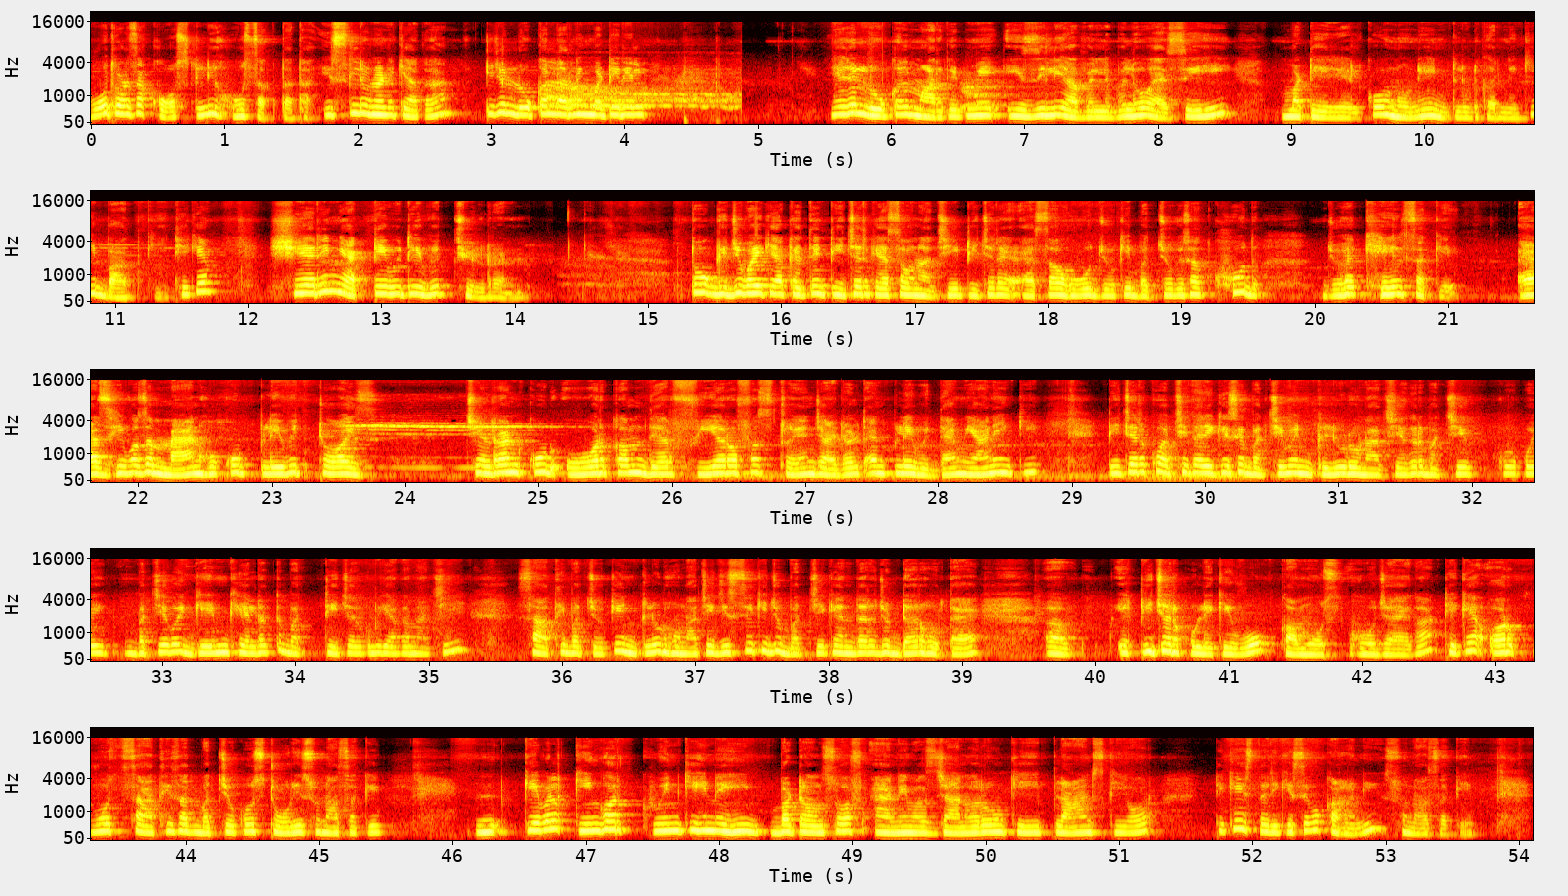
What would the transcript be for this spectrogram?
वो थोड़ा सा कॉस्टली हो सकता था। इसलिए उन्होंने क्या कहा कि जो लोकल लर्निंग मटेरियल ये जो लोकल मार्केट में इजीली अवेलेबल हो, ऐसे ही मटेरियल को उन्होंने इंक्लूड करने की बात की, ठीक है? शेयरिंग एक्टिविटी विथ चिल्ड्रन तो गिजू भाई क्या कहते हैं? टीचर कैसा होना चाहिए? टीचर ऐसा हो जो कि बच्चों के साथ खुद जो है खेल सके. As he was a man who could play with toys children could overcome their fear of a strange adult and play with them यानी कि टीचर को अच्छी तरीके से बच्चे में इंक्लूड होना चाहिए। अगर बच्चे को कोई, बच्चे कोई गेम खेल रहे तो टीचर को भी क्या करना चाहिए? साथ ही बच्चों के इंक्लूड होना चाहिए, जिससे कि जो बच्चे के अंदर जो डर होता है एक टीचर को लेके वो कम हो हो जाएगा, ठीक है? और वो साथ ही साथ बच्चों को स्टोरी सुना सके। केवल किंग और क्वीन की ही नहीं बट ऑल्सो ऑफ़ एनिमल्स जानवरों की प्लांट्स की और ठीक है, इस तरीके से वो कहानी सुना सके।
